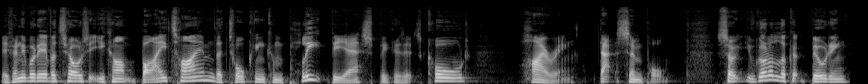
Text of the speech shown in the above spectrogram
If anybody ever tells you you can't buy time, they're talking complete BS because it's called hiring. That simple. So you've got to look at building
